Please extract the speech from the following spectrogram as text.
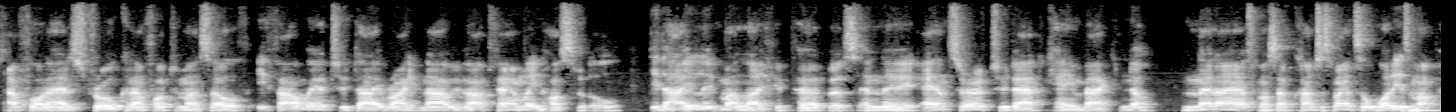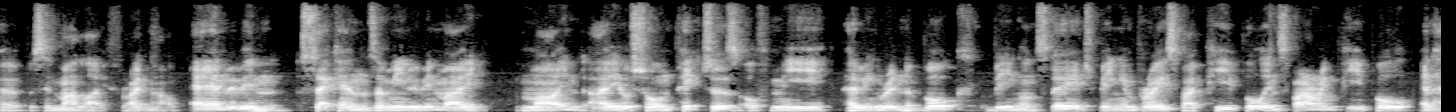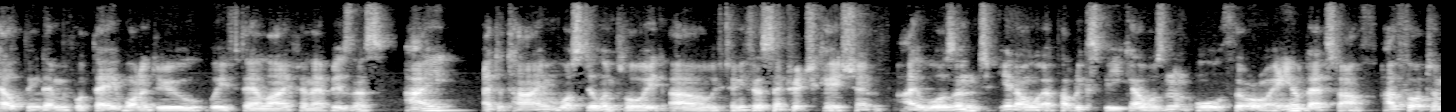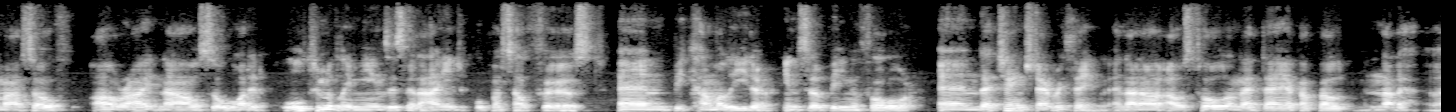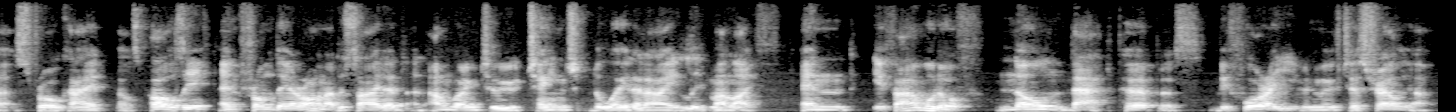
I thought I had a stroke, and I thought to myself, if I were to die right now without family in hospital, did I live my life with purpose? And the answer to that came back no. And then I asked my subconscious mind, so what is my purpose in my life right now? And within seconds, I mean, within my mind, I was shown pictures of me having written a book, being on stage, being embraced by people, inspiring people, and helping them with what they want to do with their life and their business. I at the time was still employed uh, with 21st century education. I wasn't you know a public speaker. I wasn't an author or any of that stuff. I thought to myself all right now so what it ultimately means is that i need to put myself first and become a leader instead of being a follower. And that changed everything. And I, I was told on that day I got about another uh, stroke. I had Bell's palsy, and from there on, I decided I'm going to change the way that I live my life. And if I would have known that purpose before I even moved to Australia,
